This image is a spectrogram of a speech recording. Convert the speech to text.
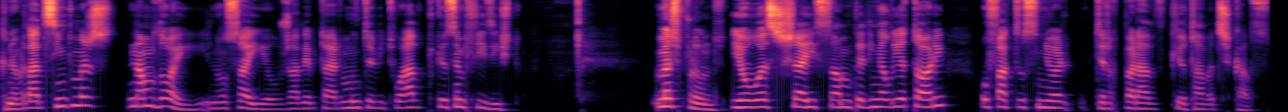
Que na verdade sinto, mas não me dói. Não sei, eu já devo estar muito habituado porque eu sempre fiz isto. Mas pronto, eu achei só um bocadinho aleatório o facto do senhor ter reparado que eu estava descalço.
